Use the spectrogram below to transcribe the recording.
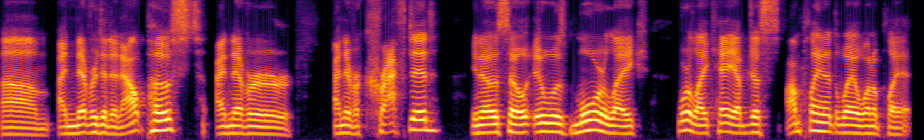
Um, I never did an outpost. I never I never crafted, you know, so it was more like more like, hey, I'm just I'm playing it the way I want to play it.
